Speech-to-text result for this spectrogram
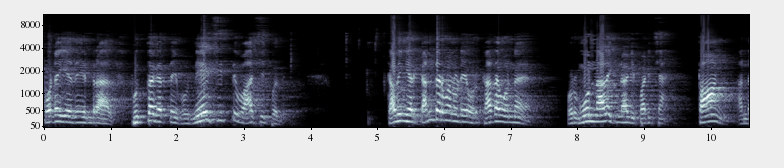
கொடை எது என்றால் புத்தகத்தை நேசித்து வாசிப்பது. கவிஞர் கந்தர்வனுடைய ஒரு கதை ஒன்று ஒரு மூணு நாளைக்கு முன்னாடி படித்தேன் தான் அந்த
